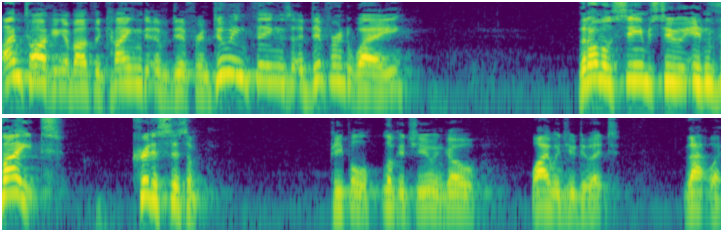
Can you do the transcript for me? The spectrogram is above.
I'm talking about the kind of different, doing things a different way that almost seems to invite criticism. People look at you and go, Why would you do it that way?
